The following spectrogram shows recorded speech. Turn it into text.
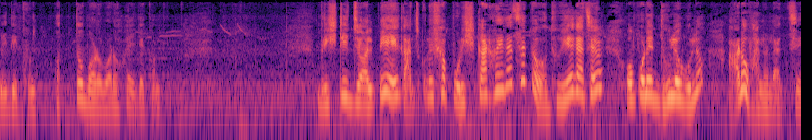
এই দেখুন, কত বড় বড় হয়ে দেখুন। বৃষ্টির জল পেয়ে গাছগুলো সব পরিষ্কার হয়ে গেছে তো, ধুয়ে গেছে। ওপরের ধুলোগুলো আরও ভালো লাগছে।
